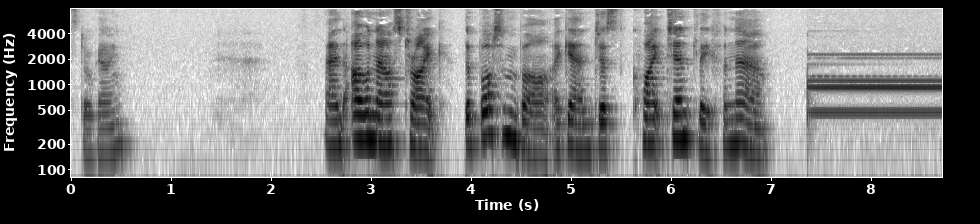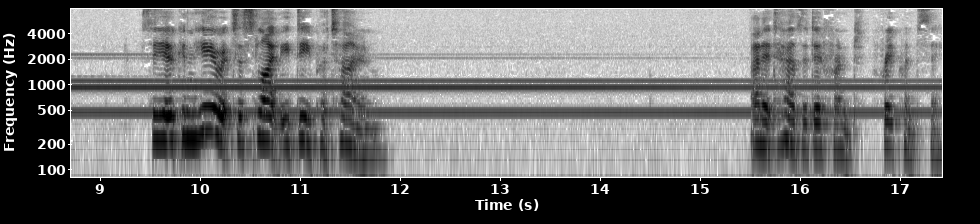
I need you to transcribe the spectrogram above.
still going. And I will now strike the bottom bar again, just quite gently for now. So you can hear it's a slightly deeper tone. and it has a different frequency.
